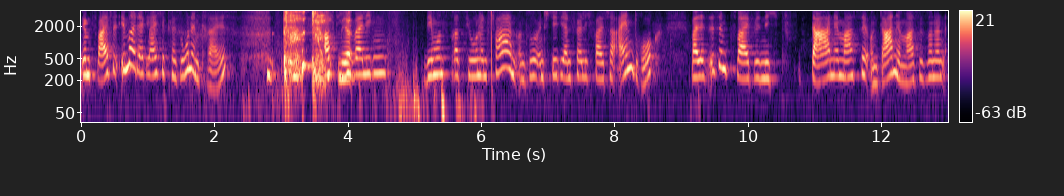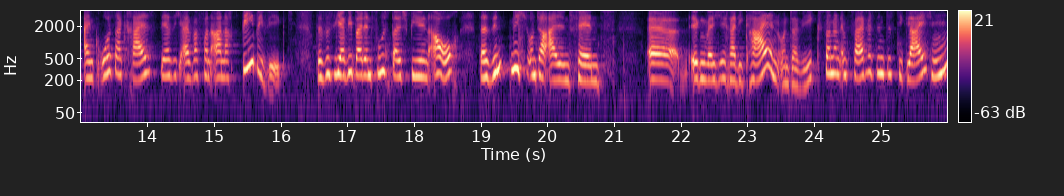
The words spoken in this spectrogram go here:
im Zweifel immer der gleiche Personenkreis auf die ja. jeweiligen Demonstrationen fahren. Und so entsteht ja ein völlig falscher Eindruck, weil es ist im Zweifel nicht da eine Masse und da eine Masse, sondern ein großer Kreis, der sich einfach von A nach B bewegt. Das ist ja wie bei den Fußballspielen auch. Da sind nicht unter allen Fans äh, irgendwelche Radikalen unterwegs, sondern im Zweifel sind es die gleichen,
